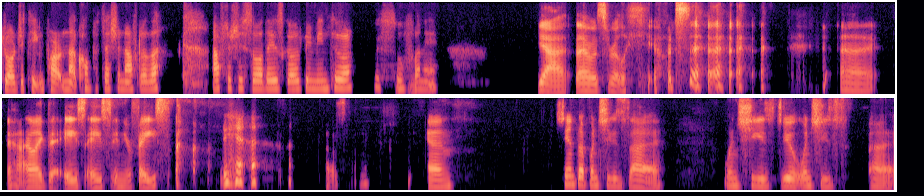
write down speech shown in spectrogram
Georgie taking part in that competition after the after she saw these girls be mean to her. It was so Mhm. funny. Yeah, that was really cute. uh, I like the ace ace in your face. Yeah. That was funny. And she ends up when she's uh when she's do when she's uh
